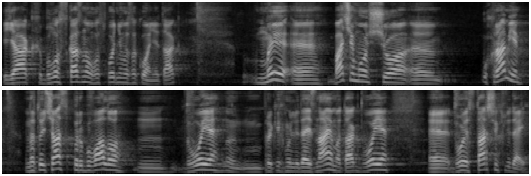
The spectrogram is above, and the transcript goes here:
як було сказано в Господньому законі. Так? Ми е, бачимо, що е, у храмі на той час перебувало двоє, ну, про яких ми людей знаємо, так, двоє, двоє старших людей.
